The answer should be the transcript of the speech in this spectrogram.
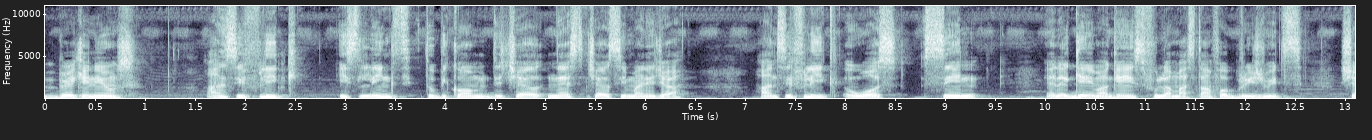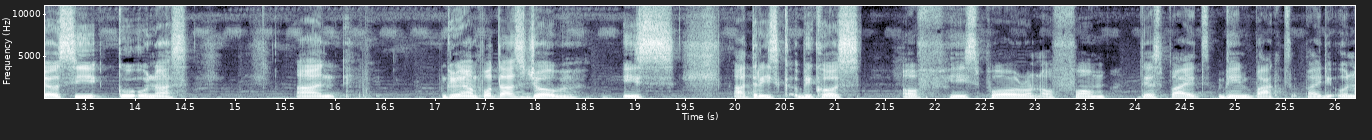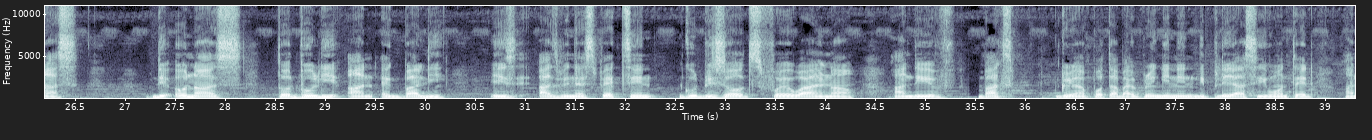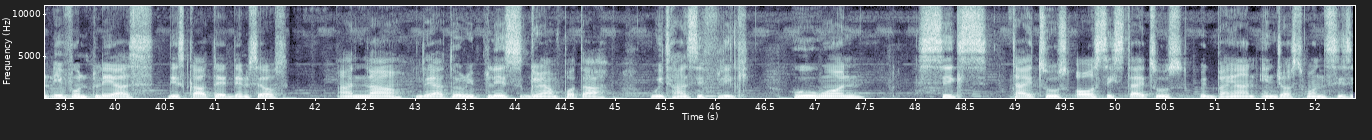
Breaking news: Hansi Flick is linked to become the next Chelsea manager. Hansi Flick was seen in a game against Fulham at Stamford Bridge with Chelsea co-owners, and Graham Potter's job is at risk because of his poor run of form despite being backed by the owners. The owners Todd Boehly and Eghbali is has been expecting good results for a while now and they've backed Graham Potter by bringing in the players he wanted and even players they scouted themselves. And now they have to replace Graham Potter with Hansi Flick who won six titles, all six titles with Bayern in just one season.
